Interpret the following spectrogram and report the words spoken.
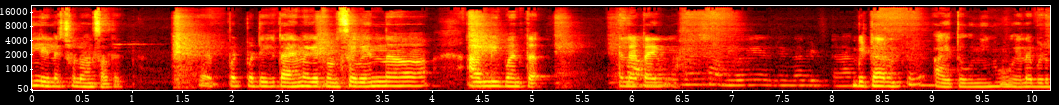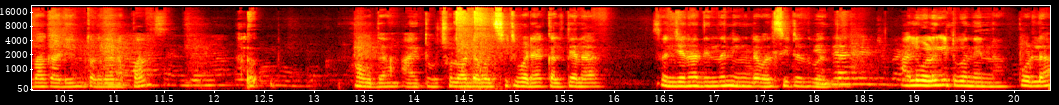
ಇಲ್ಲ ಇಲ್ಲ, ಚಲೋ ಅನ್ಸತೈತಿ. ಪಟ್ ಪಟ್ ಟೈಮ್ ಆಗೈತೆ ನೋಡಿ ಸೆವೆನ್ ಆಗ್ಲಿ ಬಂತ. ಎಲ್ಲ ಟೈಮ್ ಬಿಟ್ಟಾರಂತ. ಆಯ್ತು ನೀನು ಎಲ್ಲ ಬಿಡ್ಬಾ ಗಾಡಿನ ತೆಗ್ದಾರಪ್ಪ. ಹೌದಾ? ಆಯ್ತು ಚಲೋ ಡಬಲ್ ಸೀಟ್ ಹೊಡ್ಯಾಕ ಕಲ್ತೆಲ್ಲ ಸಂಜೆನಾದಿಂದ ನಿಂಗೆ ಡಬಲ್ ಸೀಟ್ ಅದು ಬಂತು. ಅಲ್ಲಿ ಒಳಗಿಟ್ಟು ಬಂದೇನ ಕೊಡ್ಲಾ?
